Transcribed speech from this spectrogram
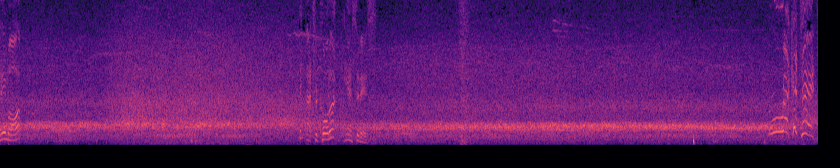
I think that's a corner. Yes, it is. Rakitic!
